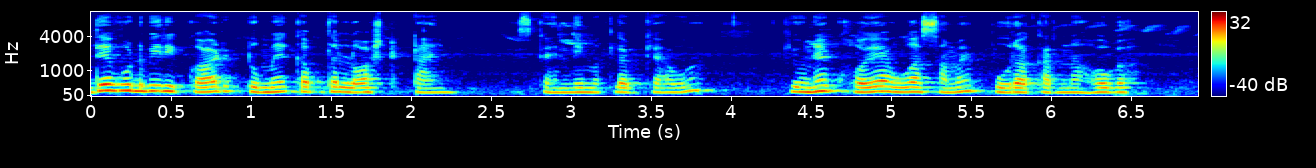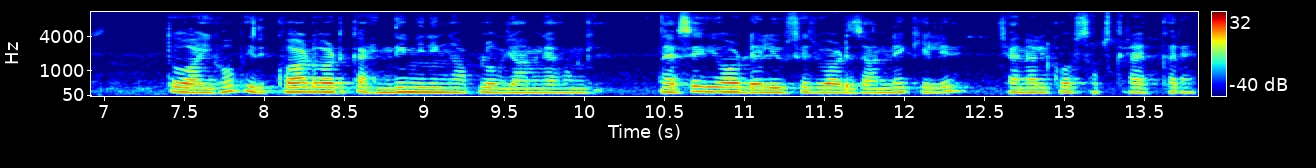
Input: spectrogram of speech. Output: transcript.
They would be required to make up the lost time इसका हिंदी मतलब क्या हुआ? कि उन्हें खोया हुआ समय पूरा करना होगा। तो आई होप रिक्वायर्ड वर्ड का हिंदी मीनिंग आप लोग जान गए होंगे। ऐसे ही और डेली यूसेज वर्ड जानने के लिए चैनल को सब्सक्राइब करें।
